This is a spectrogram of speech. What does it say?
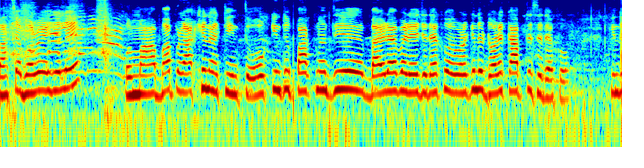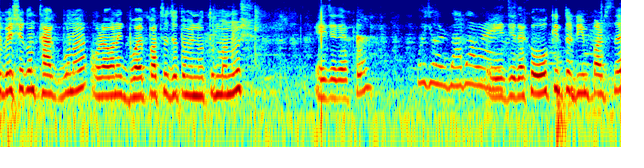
বাচ্চা বড় হয়ে গেলে ওর মা বাপ রাখে না কিন্তু ও কিন্তু পাকনা দিয়ে বাইরে আবার এই যে দেখো ওরা কিন্তু ডরে কাঁপতেছে দেখো। কিন্তু বেশিক্ষণ থাকব না ওরা অনেক ভয় পাচ্ছে যত আমি নতুন মানুষ। এই যে দেখো। যে এই যে দেখো ও কিন্তু ডিম পারছে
